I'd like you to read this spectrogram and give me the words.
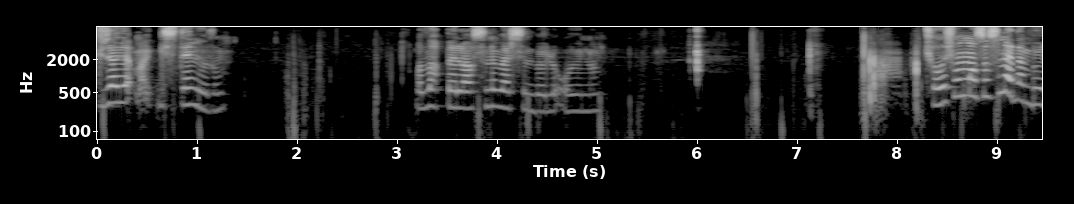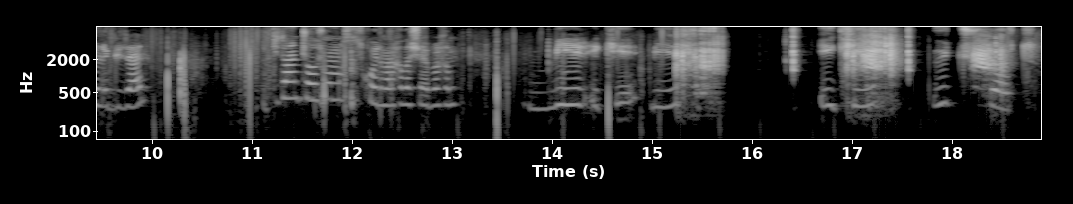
güzel yapmak istemiyorum. Allah belasını versin böyle oyunun. çalışma masası neden böyle güzel? İki tane çalışma masası koydum arkadaşlar bakın. Bir, iki, bir, iki, üç, dört.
